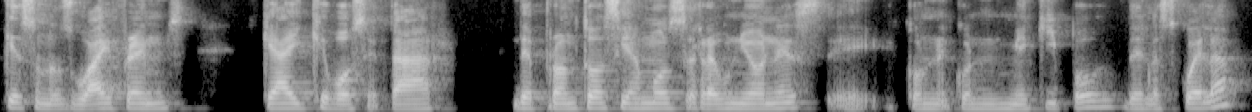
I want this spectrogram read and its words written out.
qué son los wireframes, qué hay que bocetar, de pronto hacíamos reuniones eh, con, mi equipo de la escuela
